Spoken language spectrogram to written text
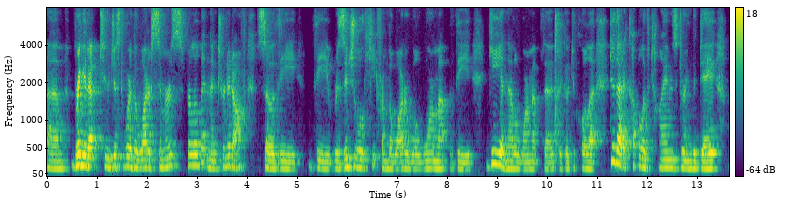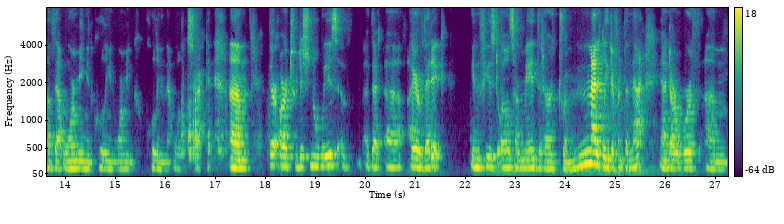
Um, bring it up to just where the water simmers for a little bit, and then turn it off. So the the residual heat from the water will warm up the ghee, and that'll warm up the the gotu kola. Do that a couple of times during the day of that warming and cooling and warming, cooling, and that will extract it. Um, there are traditional ways of that uh, Ayurvedic infused oils are made that are dramatically different than that and are worth um,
